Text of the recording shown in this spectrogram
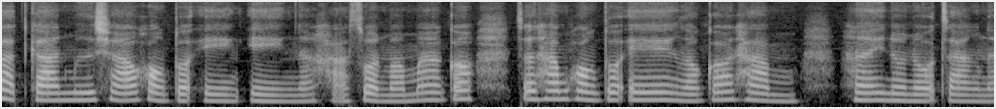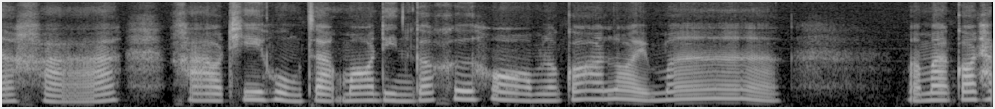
จัดการมื้อเช้าของตัวเองเองนะคะ ส่วนมาม่าก็จะทำของตัวเองแล้วก็ทำให้โนโนจังนะคะ ข้าวที่หุงจากหม้อดินก็คือหอมแล้วก็อร่อยมาก มาม่าก็ท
